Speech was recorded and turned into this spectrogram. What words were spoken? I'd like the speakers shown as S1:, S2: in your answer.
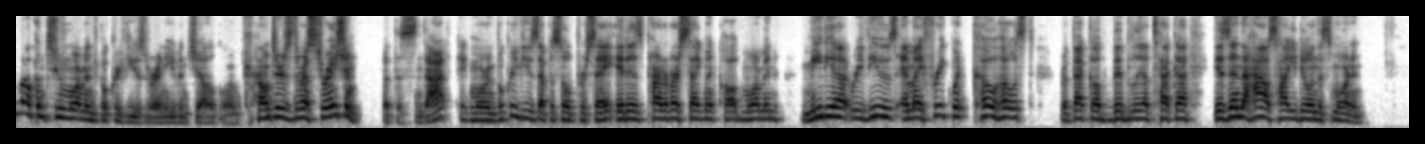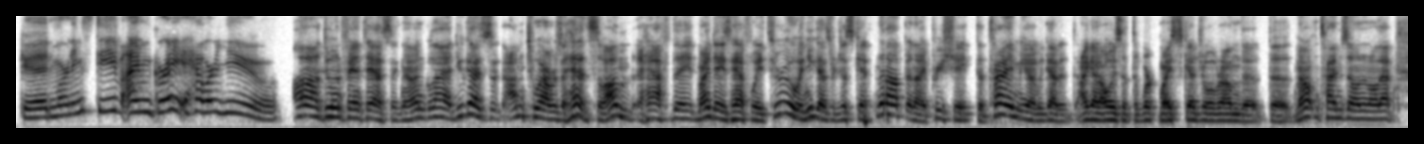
S1: Welcome to Mormon Book Reviews, where an evangelical encounters the restoration. But this is not a Mormon Book Reviews episode per se. It is part of our segment called Mormon Media Reviews, and my frequent co-host Rebecca Biblioteca is in the house. How are you doing this morning?
S2: Good morning, Steve. I'm great. How are you?
S1: Oh, doing fantastic. Now I'm glad you guys. I'm two hours ahead, so I'm half day. My day's halfway through, and you guys are just getting up. And I appreciate the time. You know, we got. I got always have to work my schedule around the the mountain time zone and all that.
